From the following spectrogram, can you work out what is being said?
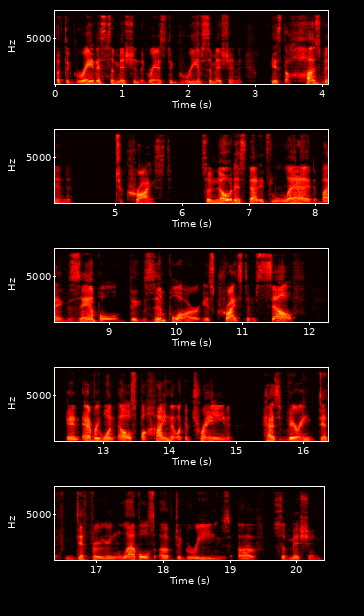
But the greatest submission, the greatest degree of submission, is the husband to Christ. So notice that it's led by example. The exemplar is Christ himself, and everyone else behind that, like a train, has varying dif- differing levels of degrees of submission.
